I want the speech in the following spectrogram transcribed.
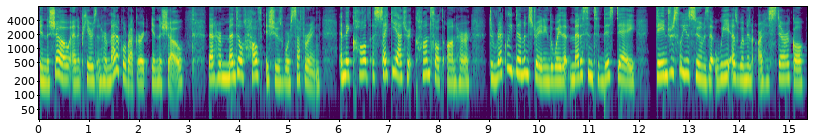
in the show and appears in her medical record in the show that her mental health issues were suffering. And they called a psychiatric consult on her, directly demonstrating the way that medicine to this day dangerously assumes that we as women are hysterical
